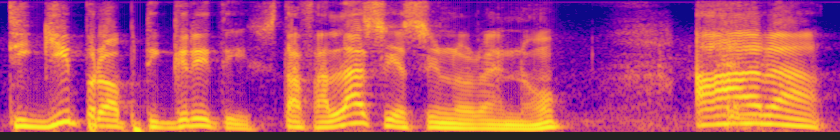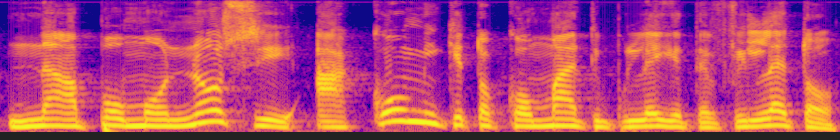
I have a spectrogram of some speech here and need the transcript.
την Κύπρο από την Κρήτη στα θαλάσσια σύνορα εννοώ, άρα να απομονώσει ακόμη και το κομμάτι που λέγεται φιλέτο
